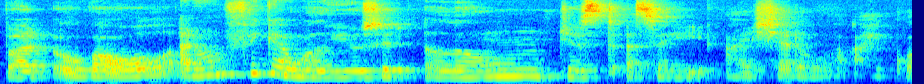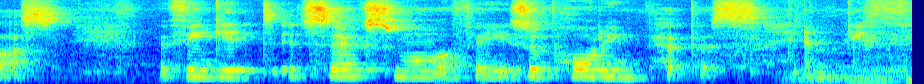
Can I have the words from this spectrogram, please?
But overall, I don't think I will use it alone just as a eyeshadow or eye gloss. I think it, it serves more of a supporting purpose in life.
